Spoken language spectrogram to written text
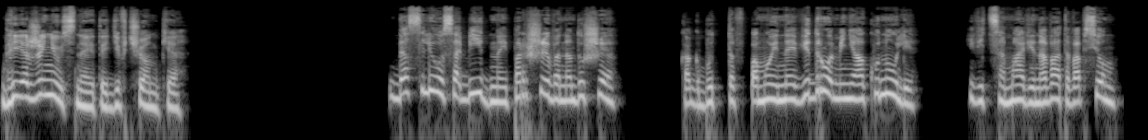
да я женюсь на этой девчонке. До слез обидно и паршиво на душе. Как будто в помойное ведро меня окунули. И ведь сама виновата во всем.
